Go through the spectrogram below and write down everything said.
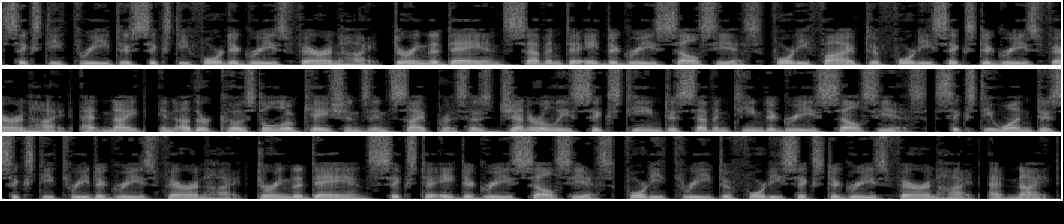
63 to 64 degrees Fahrenheit during the day and 7 to 8 degrees Celsius 45 to 46 degrees Fahrenheit at night. In other coastal locations in Cyprus is generally 16 to 17 degrees Celsius 61 61 to 63 degrees Fahrenheit during the day and 6 to 8 degrees Celsius 43 to 46 degrees Fahrenheit at night.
